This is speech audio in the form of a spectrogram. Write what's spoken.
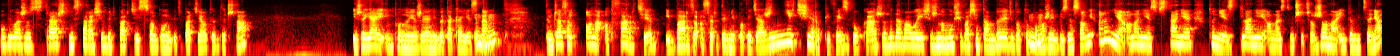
mówiła, że strasznie stara się być bardziej sobą i być bardziej autentyczna i że ja jej imponuję, że ja niby taka jestem. Mhm. Tymczasem ona otwarcie i bardzo asertywnie powiedziała, że nie cierpi Facebooka, że wydawało jej się, że no musi właśnie tam być, bo to mhm. pomoże jej biznesowi, ale nie, ona nie jest w stanie, to nie jest dla niej, ona jest tym przeciążona i do widzenia.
